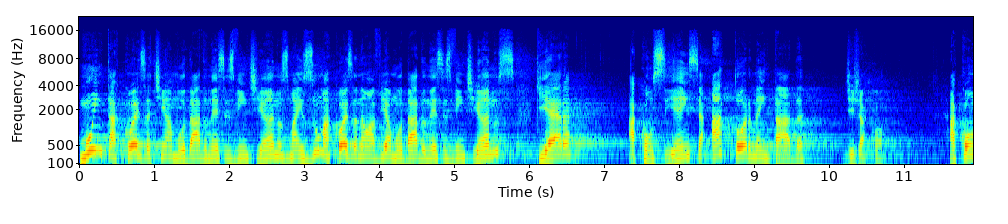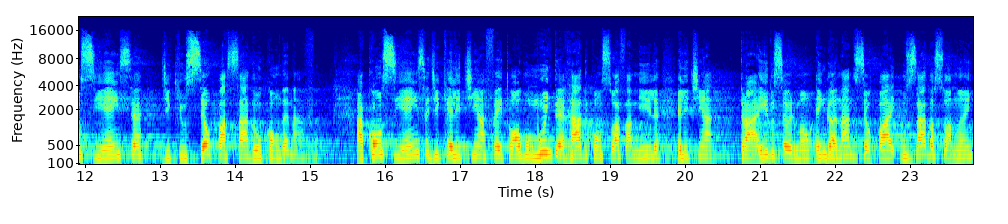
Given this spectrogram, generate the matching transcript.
Muita coisa tinha mudado nesses 20 anos, mas uma coisa não havia mudado nesses 20 anos, que era a consciência atormentada de Jacó. A consciência de que o seu passado o condenava. A consciência de que ele tinha feito algo muito errado com sua família, ele tinha traído seu irmão, enganado seu pai, usado a sua mãe,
